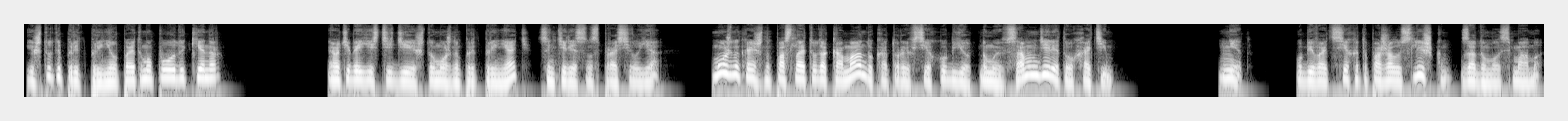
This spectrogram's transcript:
«И что ты предпринял по этому поводу, Кеннер?» «А у тебя есть идеи, что можно предпринять?» — с интересом спросил я. «Можно, конечно, послать туда команду, которая всех убьет, но мы в самом деле этого хотим». «Нет, убивать всех — это, пожалуй, слишком», — задумалась мама.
